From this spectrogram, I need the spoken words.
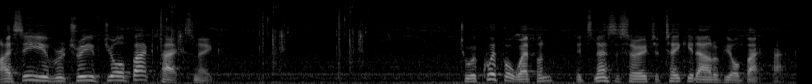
I see you've retrieved your backpack, Snake. To equip a weapon, it's necessary to take it out of your backpack.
